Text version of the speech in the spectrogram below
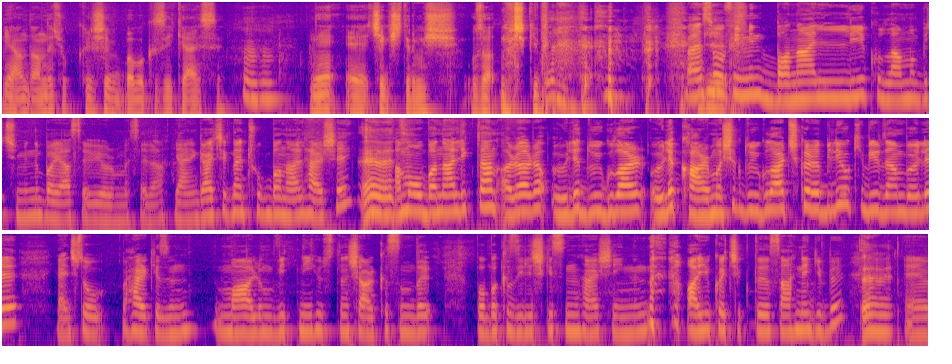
bir yandan da çok klişe bir baba kız hikayesi. Hı hı. Ne e, çekiştirmiş, uzatmış gibi. Ben o filmin banalliği kullanma biçimini bayağı seviyorum mesela. Yani gerçekten çok banal her şey. Evet. Ama o banallikten ara ara öyle duygular, öyle karmaşık duygular çıkarabiliyor ki birden böyle yani işte o herkesin malum Whitney Houston şarkısında baba kız ilişkisinin her şeyinin ayyuka çıktığı sahne gibi. Evet. Ee,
